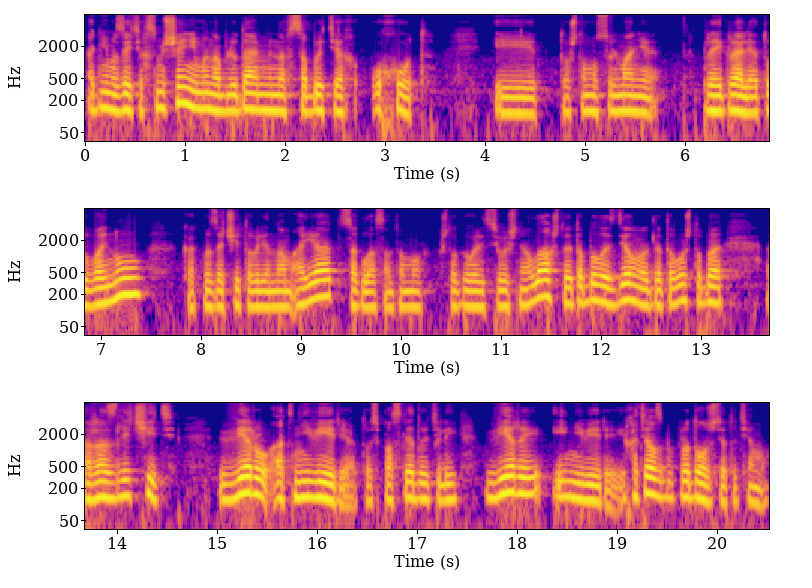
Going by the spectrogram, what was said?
одним из этих смешений мы наблюдаем именно в событиях Уход. И то, что мусульмане проиграли эту войну, как вы зачитывали нам аят, согласно тому, что говорит Всевышний Аллах, что это было сделано для того, чтобы различить веру от неверия, то есть последователей веры и неверия. И хотелось бы продолжить эту тему.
